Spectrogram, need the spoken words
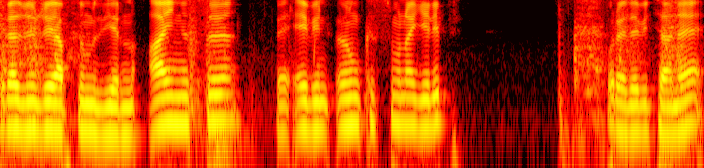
Biraz önce yaptığımız yerin aynısı ve evin ön kısmına gelip buraya da bir tane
